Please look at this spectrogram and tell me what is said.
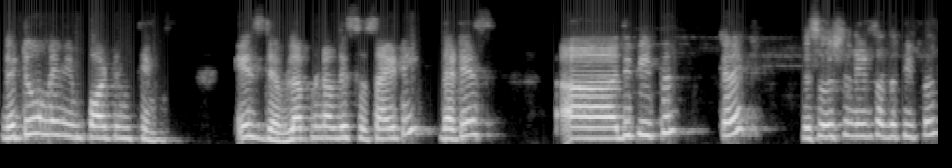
the two main important things is development of the society, that is uh, the people, correct? The social needs of the people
